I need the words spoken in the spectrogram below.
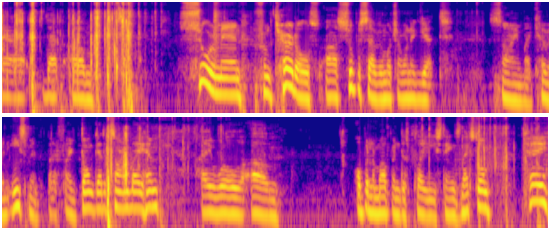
uh, that um, Sewer Man from Turtles, uh, Super 7, which I want to get signed by Kevin Eastman. But if I don't get it signed by him, I will um, open them up and display these things next to him. Okay,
